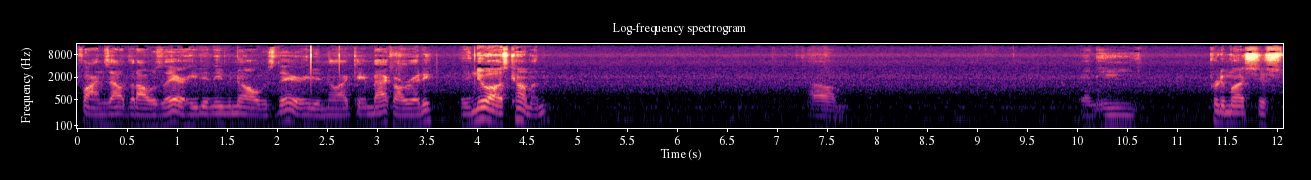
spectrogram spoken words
finds out that I was there. He didn't even know I was there. He didn't know I came back already. He knew I was coming. Um, and he pretty much just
